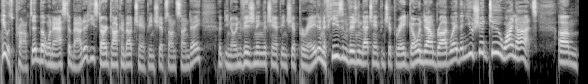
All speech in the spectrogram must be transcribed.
he was prompted, but when asked about it, he started talking about championships on Sunday, you know, envisioning the championship parade. And if he's envisioning that championship parade going down Broadway, then you should too. Why not? Um,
